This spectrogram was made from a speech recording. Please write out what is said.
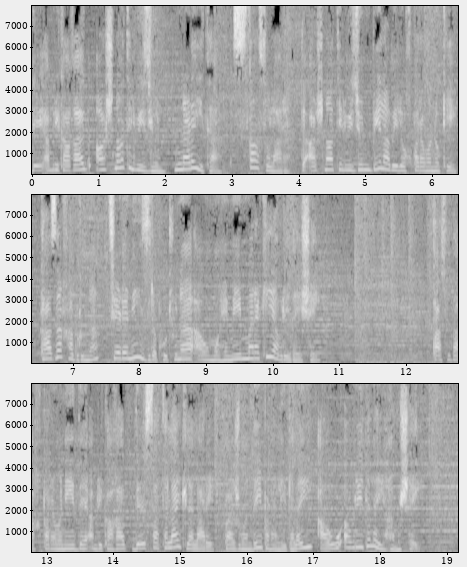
د امریکا غږ آشنا ټلویزیون نړۍ ته ستاسو لاره د آشنا ټلویزیون بیلابل خبرونو کې تازه خبرونه چیرنیز رپورټونه او مهمه مرکه اوریدئ شئ تاسو د خبرونه د امریکا غږ د ساتلایت لارې په ژوندۍ بڼه لیدلای او اوریدلای هم شئ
